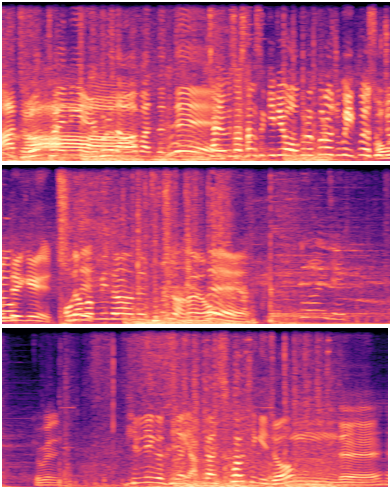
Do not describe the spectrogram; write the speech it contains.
아 드론 아. 타이밍이 일부러 나와봤는데 자, 여기서 상승 기류 어그를 끌어주고 있고요, 어, 수주. 근데 이게 지나갑니다는 좋진 않아요 네. 결국에는 힐링은 그냥 약간 스카우팅이죠. 음, 네.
